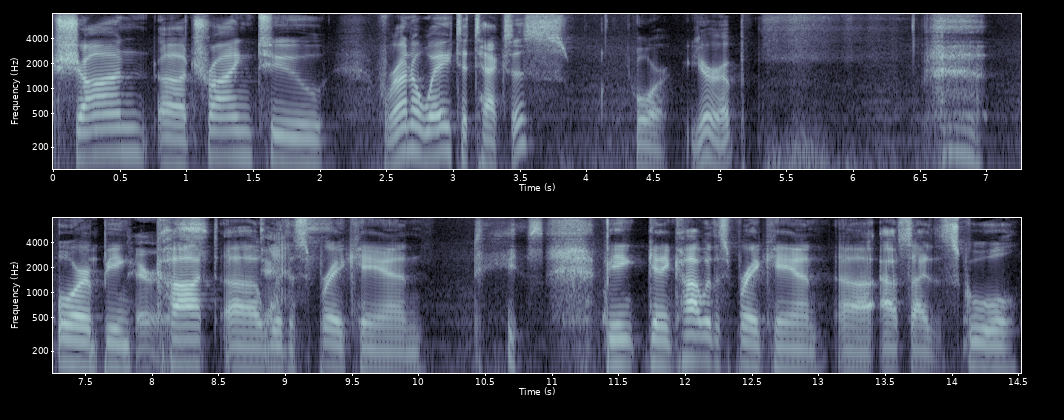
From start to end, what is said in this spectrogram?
Shawn uh, trying to run away to Texas or Europe, or being Paris. caught uh, with a spray can. Yes. being getting caught with a spray can uh, outside of the school.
